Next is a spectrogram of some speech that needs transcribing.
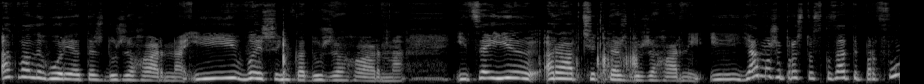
аквалегорія теж дуже гарна, і вишенька дуже гарна. І цей арабчик теж дуже гарний. І я можу просто сказати парфум.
